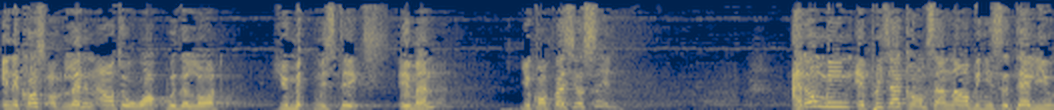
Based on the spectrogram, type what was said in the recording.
in the course of learning how to walk with the Lord, you make mistakes. Amen? You confess your sin. I don't mean a preacher comes and now begins to tell you,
